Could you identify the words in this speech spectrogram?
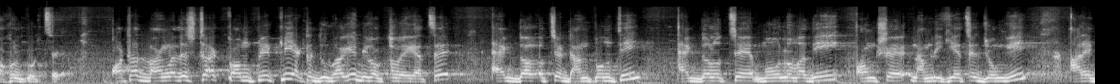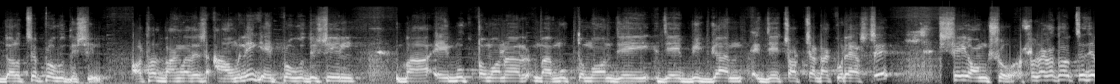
দখল করছে? অর্থাৎ বাংলাদেশটা কমপ্লিটলি একটা দুভাগে বিভক্ত হয়ে গেছে। একদল হচ্ছে ডানপন্থী একদল হচ্ছে মৌলবাদী অংশে নাম লিখিয়েছে জঙ্গি, আরেক দল হচ্ছে প্রগতিশীল। অর্থাৎ বাংলাদেশ আওয়ামী লীগ এই প্রগতিশীল বা এই মুক্তমনার বা মুক্তমন যেই যে বিজ্ঞান, যে চর্চাটা করে আসছে, সেই অংশ। সোজা কথা হচ্ছে যে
